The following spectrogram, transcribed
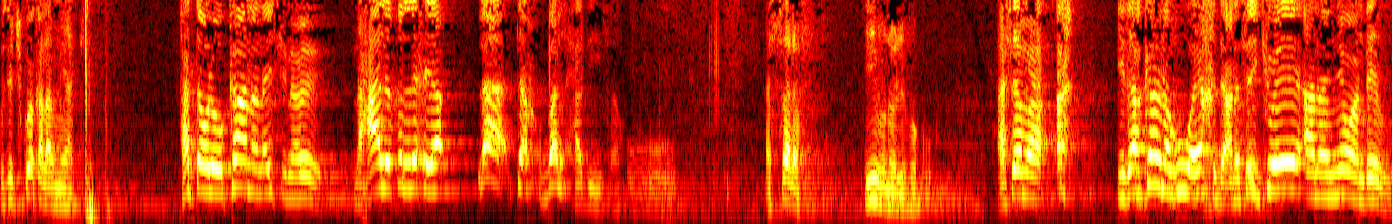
usichukue kalamu yake hata walau kana naishi na wewe na haliq lihya la taqbal hadithahu as-salaf hivyo ilivyokuwa asema ah idha kana huwa yakhda anasema ikiwa yeye ananyoa ndevu.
